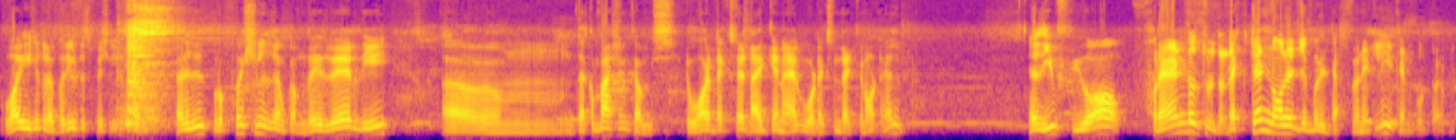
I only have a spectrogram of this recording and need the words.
Why he should refer you to specialist? That is his professionalism comes. That is where the um, the compassion comes. To what extent I can help, what extent I cannot help. As if your friend is to that extent knowledgeable, definitely you can go to him.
